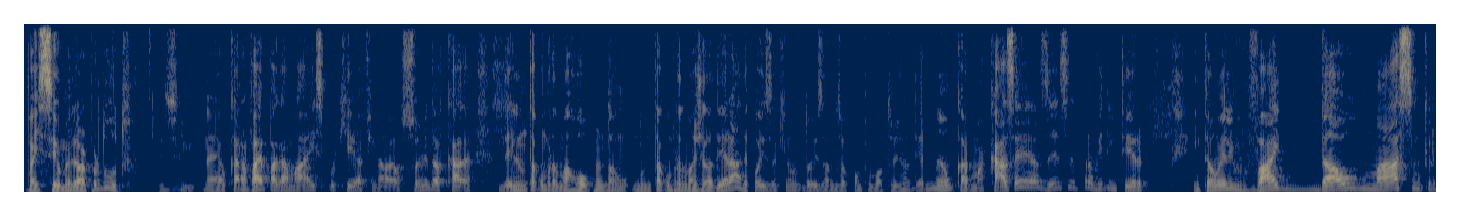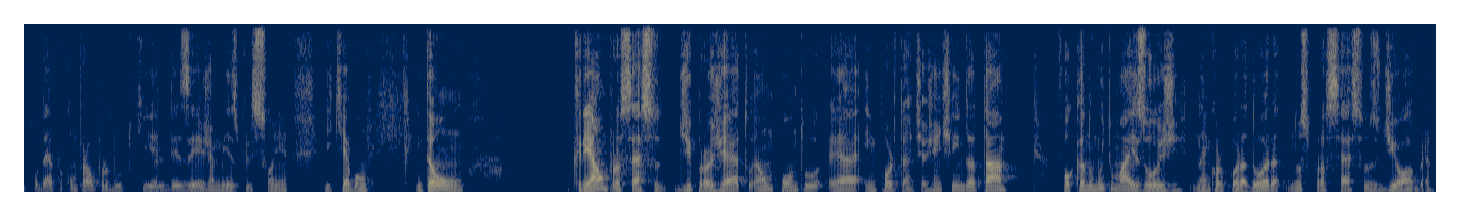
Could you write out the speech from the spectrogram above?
Vai ser o melhor produto. Sim. Né? O cara vai pagar mais porque, afinal, é o sonho da cara. Ele não tá comprando uma roupa, não, não tá comprando uma geladeira. Ah, depois, daqui uns dois anos eu compro uma outra geladeira. Não, cara, uma casa é, às vezes, é pra vida inteira. Então ele vai dar o máximo que ele puder para comprar o produto que ele deseja mesmo, que ele sonha e que é bom. Então, criar um processo de projeto é um ponto é, importante. A gente ainda está focando muito mais hoje na incorporadora nos processos de obra,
